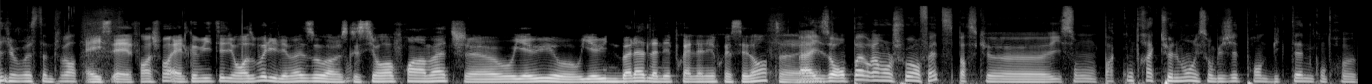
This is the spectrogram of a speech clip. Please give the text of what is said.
Iowa Stanford. Et, franchement, et le comité du Rose Bowl, il est mazo, hein, parce que si on reprend un match euh, où il y a eu où y a eu une balade l'année l'année précédente, euh, bah, ils auront pas vraiment le choix en fait, parce que ils sont pas contractuellement, ils sont obligés de prendre Big Ten contre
